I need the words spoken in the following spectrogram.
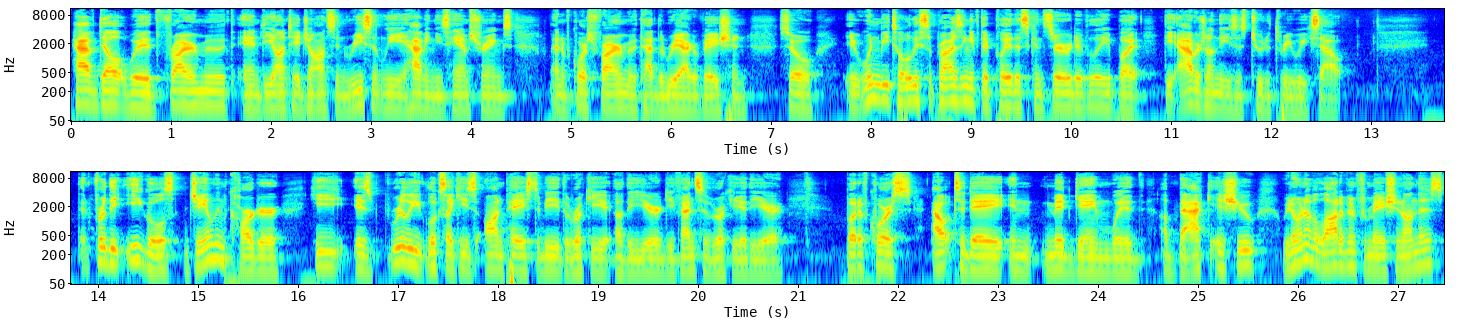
have dealt with Freiermuth and Diontae Johnson recently having these hamstrings. And of course, Freiermuth had the re aggravation. So it wouldn't be totally surprising if they play this conservatively, but the average on these is two to three weeks out for the Eagles, Jalen Carter, he is really looks like he's on pace to be the rookie of the year, defensive rookie of the year. But of course, out today in mid game with a back issue. We don't have a lot of information on this,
